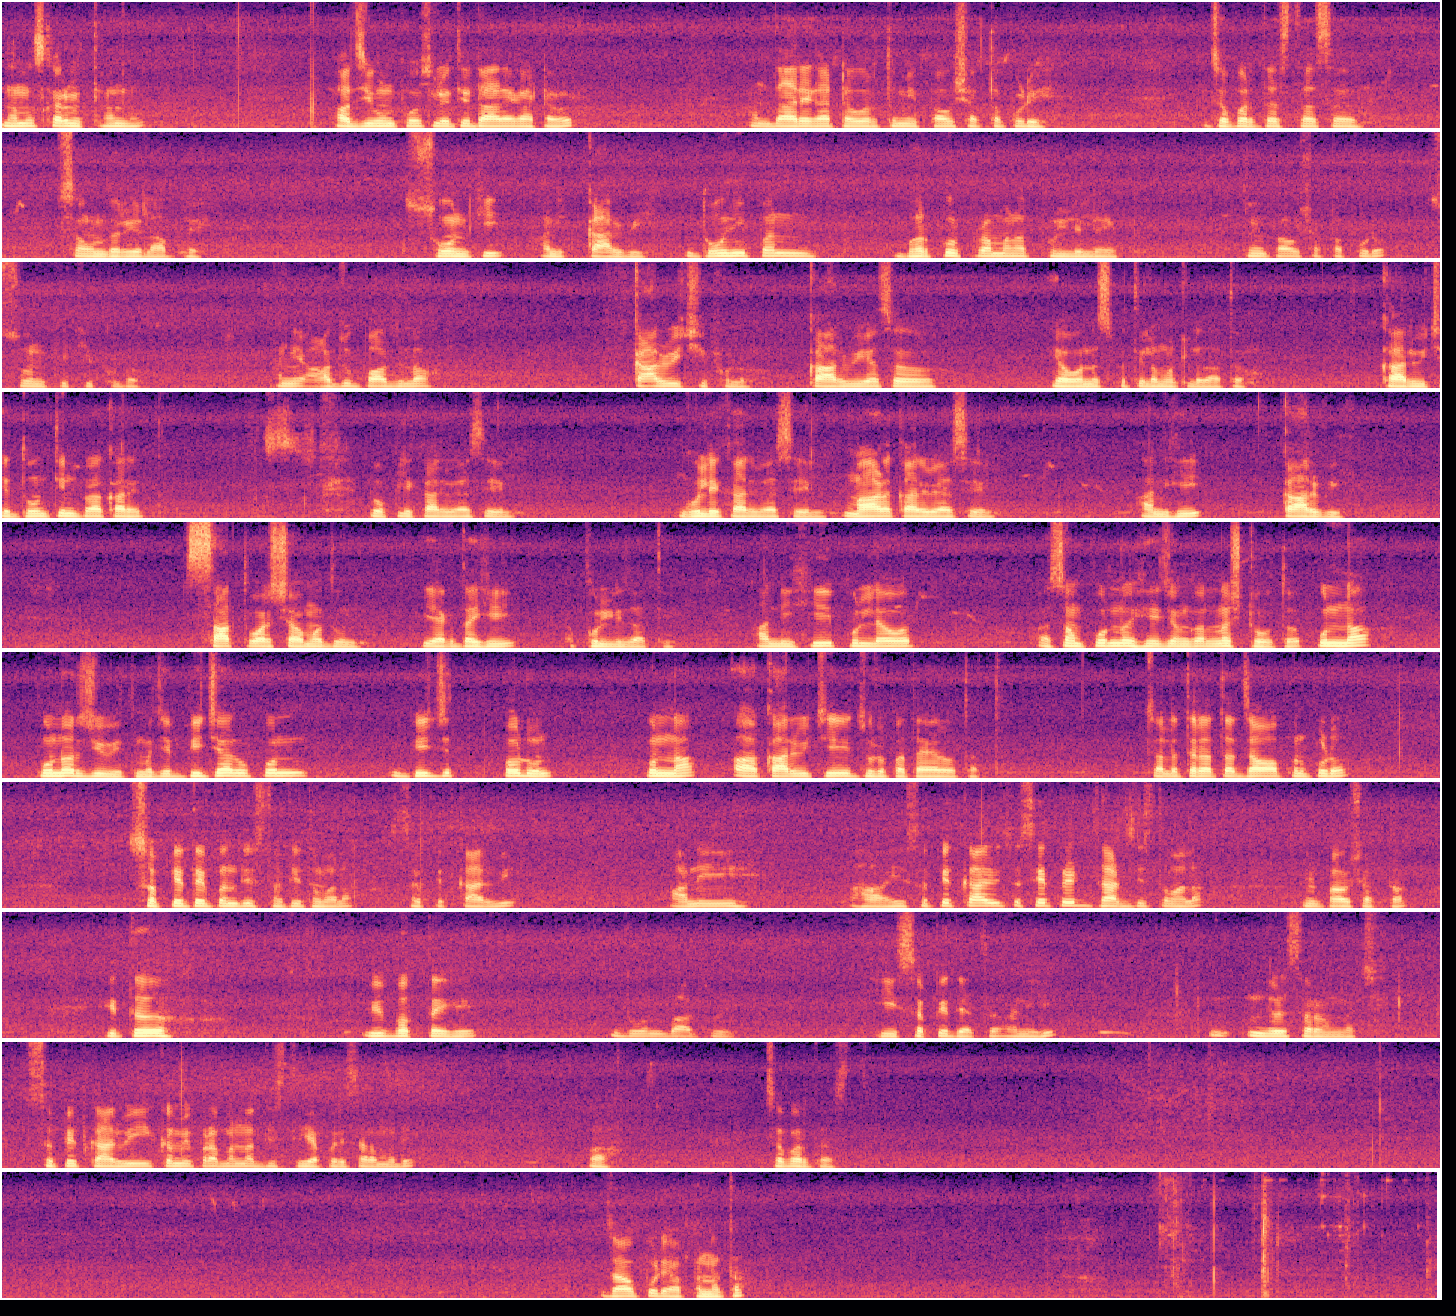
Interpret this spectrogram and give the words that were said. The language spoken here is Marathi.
नमस्कार मित्रांनो. आज येऊन पोहोचलो ते दारे घाटावर. आणि दाऱ्या घाटावर तुम्ही पाहू शकता पुढे. जबरदस्त असं सौंदर्य लाभलं आहे सोनकी आणि कारवी दोन्ही पण भरपूर प्रमाणात फुललेले आहेत. तुम्ही पाहू शकता पुढं सोनकीची फुलं. आणि आजूबाजूला कारवीची फुलं. कारवी असं या वनस्पतीला म्हटलं जातं. कारवीचे दोन तीन प्रकार आहेत. टोपली कारवी असेल गुले कारवे असेल माळ कारवे असेल आणि ही कारवी सात वर्षामधून एकदा ही फुलली जाते. आणि ही फुलल्यावर संपूर्ण हे जंगल नष्ट होतं. पुन्हा पुनर्जीवित म्हणजे बीजारोपण बीज पडून पुन्हा कारवीची झुडपं तयार होतात. चला तर आता जाऊ आपण पुढं. सफेद पण दिसतात तिथं मला. सफेद कारवी. आणि हा हे सफेद कारवीचं सेपरेट झाड दिसतं मला. तुम्ही पाहू शकता. इथं विभक्त हे दोन बाजू आहे ही सफेद याचं आणि ही निळसर रंगाची सफेद कारवी कमी प्रमाणात दिसते या परिसरामध्ये. पहा जबरदस्त. जाऊ पुढे आपण आता.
